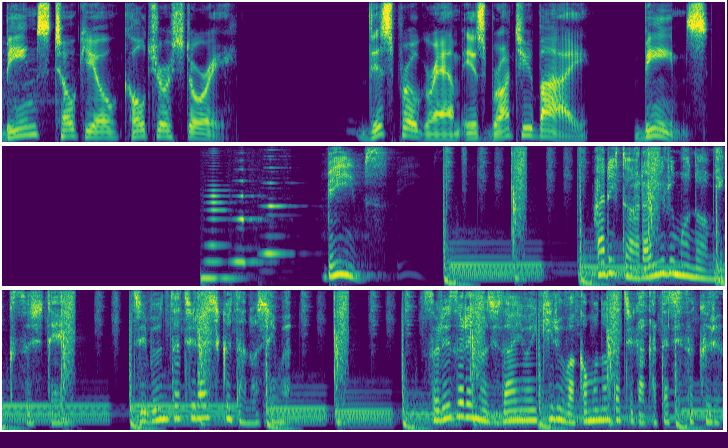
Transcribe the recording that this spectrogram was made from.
Beams Tokyo Culture Story. This program is brought to you by Beams. Beams ありとあらゆるものをミックスして 自分たちらしく楽しむ。それぞれの時代を生きる若者たちが形作る。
